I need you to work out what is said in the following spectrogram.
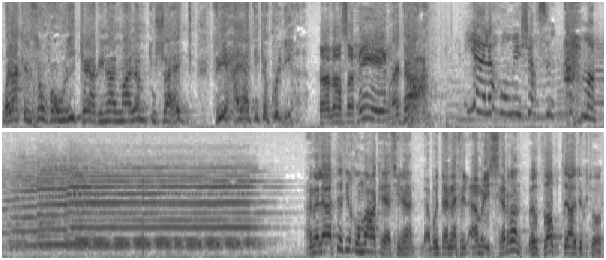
ولكن سوف أريك يا بنان ما لم تشاهد في حياتك كلها. هذا صحيح. وداعا. يا له من شخص أحمق. أنا لا أتفق معك يا سنان. لابد أن في الأمر سرا. بالضبط يا دكتور.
